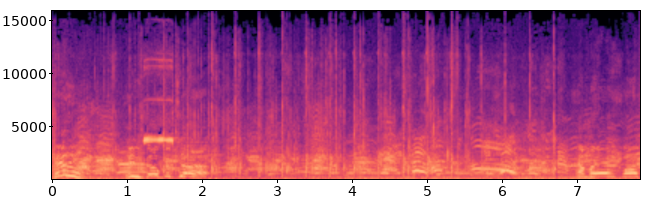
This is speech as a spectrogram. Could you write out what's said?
Hit him! There you go, good job! Number eight, watch.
